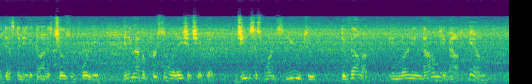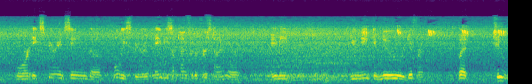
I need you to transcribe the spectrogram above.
a destiny that God has chosen for you and you have a personal relationship that Jesus wants you to develop in learning not only about him or experiencing the Holy Spirit, maybe sometimes for the first time, or maybe unique and new or different, but to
